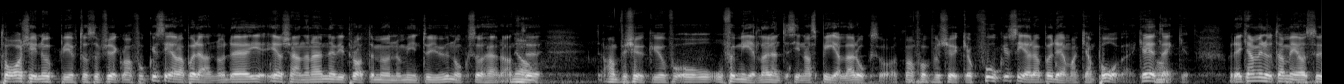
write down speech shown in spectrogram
tar sin uppgift och så försöker man fokusera på den. Och det erkänner han när vi pratar med honom i intervjun också här. Att, Ja. eh, han försöker ju och förmedla den till sina spelare också. Att man får försöka fokusera på det man kan påverka helt enkelt. Och det kan vi nog ta med oss eh,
